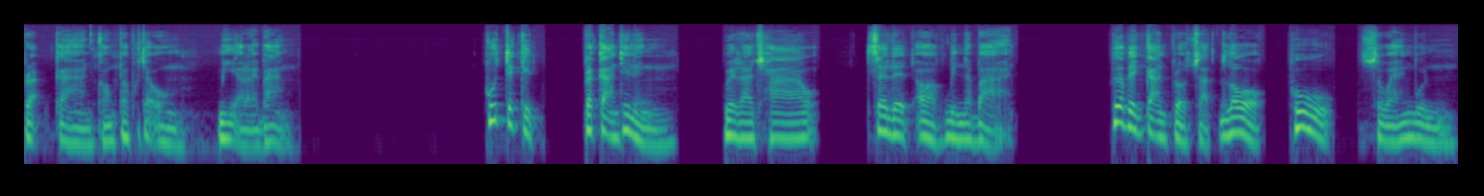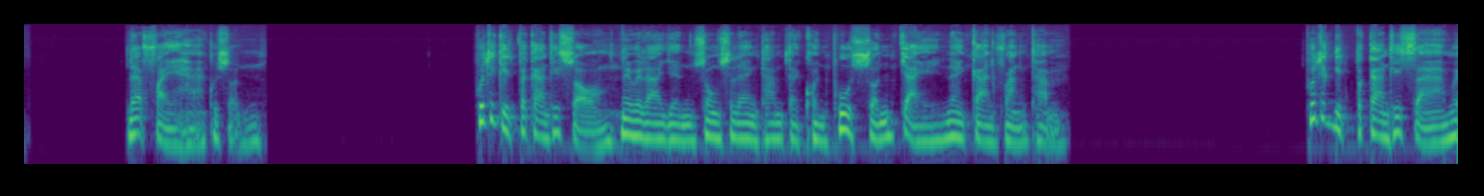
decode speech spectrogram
ประการของพระพุทธองค์มีอะไรบ้าง พุทธกิจประการที่หนึ่งเวลาเช้าเสด็จออกบินาบาตเพื่อเป็นการโปรดสัตว์โลก ผู้แสวงบุญ และใฝ่หากุศล พุทธกิจประการที่สองในเวลาเย็นทรงแสดงธรรมแต่คนผู้สนใจในการฟังธรรม พุทธกิจประการที่สามเว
